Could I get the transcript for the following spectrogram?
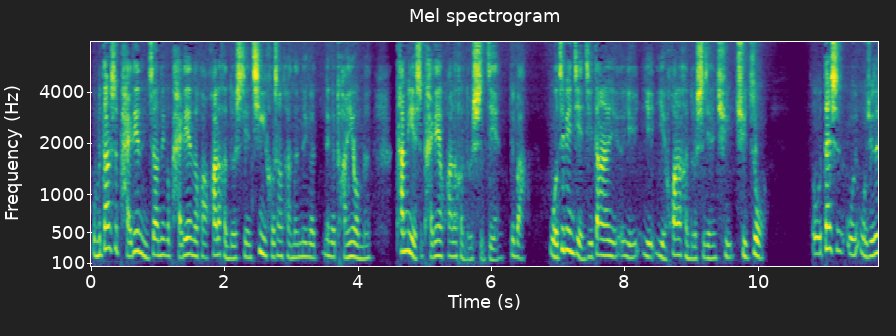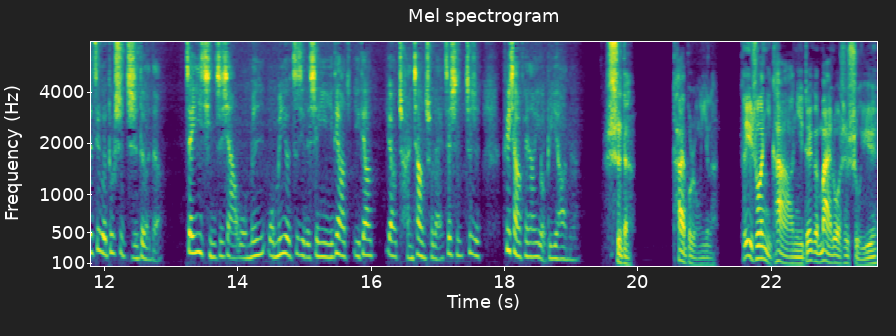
我们当时排练，你知道那个排练的话花了很多时间。庆余合唱团的那个那个团友们，他们也是排练花了很多时间，对吧？我这边剪辑当然也也也也花了很多时间去去做。我但是我我觉得这个都是值得的。在疫情之下，我们我们有自己的声音，一定要一定要要传唱出来，这是这是非常非常有必要的。是的。太不容易了，可以说，你看啊，你这个脉络是属于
